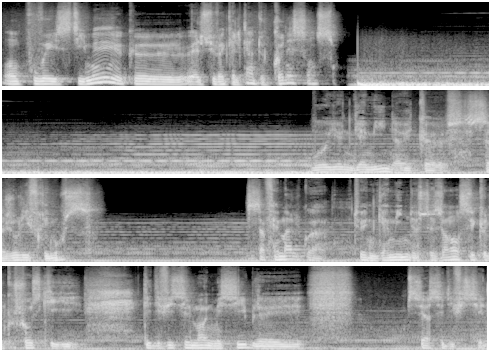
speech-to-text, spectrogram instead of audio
on pouvait estimer qu'elle suivait quelqu'un de connaissance. Vous voyez une gamine avec euh, sa jolie frimousse. Ça fait mal, quoi. Tu es une gamine de 16 ans, c'est quelque chose qui, qui est difficilement admissible et c'est assez difficile.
